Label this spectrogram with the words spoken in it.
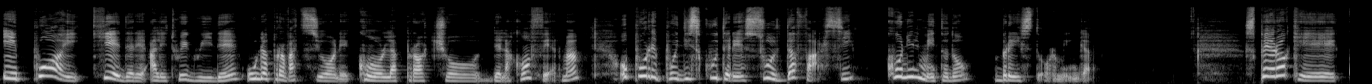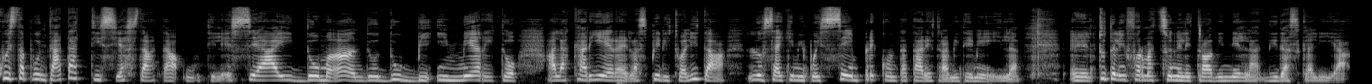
E puoi chiedere alle tue guide un'approvazione con l'approccio della conferma, oppure puoi discutere sul da farsi con il metodo brainstorming. Spero che questa puntata ti sia stata utile. Se hai domande o dubbi in merito alla carriera e alla spiritualità, lo sai che mi puoi sempre contattare tramite mail. Eh, tutte le informazioni le trovi nella didascalia.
